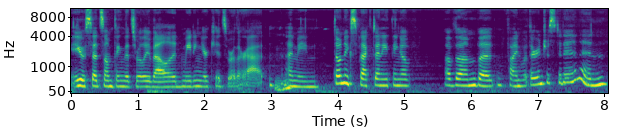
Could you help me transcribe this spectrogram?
you said something that's really valid, meeting your kids where they're at. Mm-hmm. I mean, don't expect anything of of them, but find what they're interested in and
